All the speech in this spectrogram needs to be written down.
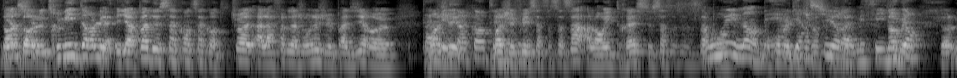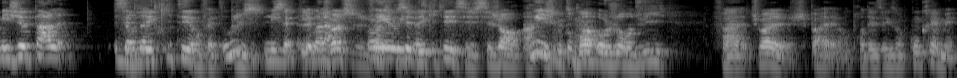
dans, Bien dans sûr, le truc le- il n'y a pas de 50-50 tu vois à la fin de la journée je vais pas dire euh, moi, j'ai- 50 moi et- j'ai fait ça ça ça ça alors il te reste ça ça ça ça, pour- Oui, non, mais bien sûr, mais c'est Non, mais évident. dans- Mais je parle c'est de l'équité en fait Oui, plus. Voilà. tu vois, je, je vois Oui, ce que oui, c'est de l'équité c'est genre ah, écoute moi aujourd'hui enfin tu vois je sais pas on prend des exemples concrets mais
